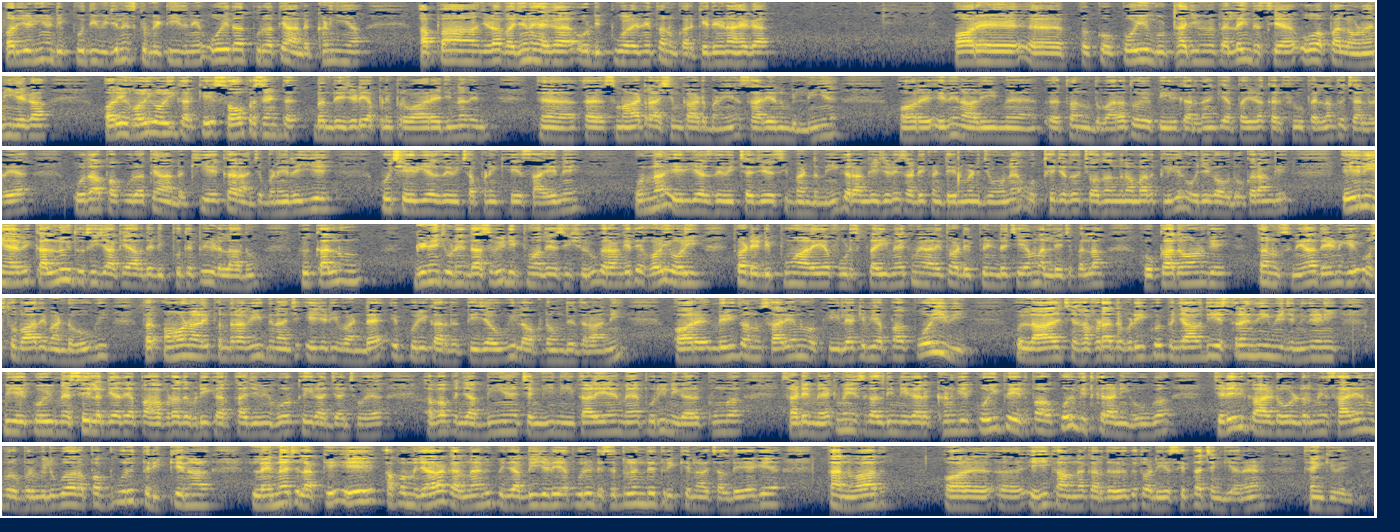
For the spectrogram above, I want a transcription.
ਔਰ ਜਿਹੜੀਆਂ ਡਿਪੂ ਦੀ ਵਿਜੀਲੈਂਸ ਕਮੇਟੀਆਂ ਨੇ, ਉਹ ਇਹਦਾ ਪੂਰਾ ਧਿਆਨ ਰੱਖਣਗੀਆਂ। ਆਪਾਂ ਜਿਹੜਾ ਵਜਨ ਹੈਗਾ, ਉਹ ਡਿਪੂ ਵਾਲੇ ਨੇ ਤੁਹਾਨੂੰ ਕਰਕੇ ਦੇਣਾ ਹੈਗਾ। ਔਰ ਕੋਈ ਅੰਗੂਠਾ ਜਿਵੇਂ ਮੈਂ ਪਹਿਲਾਂ ਹੀ ਦੱਸਿਆ, ਉਹ ਆਪਾਂ ਲਾਉਣਾ ਨਹੀਂ ਹੈਗਾ। ਔਰ ਇਹ ਹੌਲੀ ਹੌਲੀ ਕਰਕੇ 100% ਬੰਦੇ ਜਿਹੜੇ ਆਪਣੇ ਪਰਿਵਾਰ ਹੈ, ਜਿਨ੍ਹਾਂ ਦੇ ਸਮਾਰਟ ਰਾਸ਼ਨ ਕਾਰਡ ਬਣੇ ਆ, ਸਾਰਿਆਂ ਨੂੰ ਮਿਲਣੀ ਹੈ। ਔਰ ਇਹਦੇ ਨਾਲ ਹੀ ਮੈਂ ਤੁਹਾਨੂੰ ਦੁਬਾਰਾ ਤੋਂ ਅਪੀਲ ਕਰਦਾ ਕਿ ਆਪਾਂ ਜਿਹੜਾ ਕਰਫਿਊ ਪਹਿਲਾਂ ਤੋਂ ਚੱਲ ਰਿਹਾ ਉਹਦਾ ਆਪਾਂ ਪੂਰਾ ਧਿਆਨ ਰੱਖੀਏ, ਘਰਾਂ 'ਚ ਬਣੇ ਰਹੀਏ। ਕੁਝ ਏਰੀਆਜ਼ ਦੇ ਵਿੱਚ ਆਪਣੇ ਕੇਸ ਆਏ ਨੇ। ਉਹਨਾਂ ਏਰੀਆਜ਼ ਦੇ ਵਿੱਚ ਜੇ ਅਸੀਂ ਵੰਡ ਨਹੀਂ ਕਰਾਂਗੇ। ਜਿਹੜੇ ਸਾਡੇ ਕੰਟੇਨਮੈਂਟ ਜ਼ੋਨ ਹੈ, ਉੱਥੇ ਜਦੋਂ 14 ਦਿਨਾਂ ਬਾਅਦ ਕਲੀਅਰ ਹੋ ਜਾਏਗਾ, ਉਦੋਂ ਕਰਾਂਗੇ। ਇਹ ਨਹੀਂ ਹੈ ਵੀ ਕੱਲ ਨੂੰ ਹੀ ਤੁਸੀਂ ਜਾ ਕੇ ਆਪਦੇ ਡਿਪੂ ਤੇ ਭੀੜ ਲਾ ਦੋ ਕਿਉਂਕਿ ਕੱਲ ਨੂੰ ਗਿਣੇ ਚੁਣੇ 10-20 ਡਿਪੂਆਂ ਦੇ ਅਸੀਂ ਸ਼ੁਰੂ ਕਰਾਂਗੇ ਤੇ ਹੌਲੀ-ਹੌਲੀ ਤੁਹਾਡੇ ਡਿਪੂਆਂ ਵਾਲੇ ਜਾਂ ਫੂਡ ਸਪਲਾਈ ਮਹਿਕਮੇ ਵਾਲੇ ਤੁਹਾਡੇ ਪਿੰਡ 'ਚ ਜਾਂ ਮਹੱਲੇ 'ਚ ਪਹਿਲਾਂ ਹੋਕਾ ਦਵਾਉਣਗੇ। ਤੁਹਾਨੂੰ ਸੁਨੇਹਾ ਦੇਣਗੇ, ਉਸ ਤੋਂ ਬਾਅਦ ਇਹ ਵੰਡ ਹੋਊਗੀ। ਪਰ ਆਉਣ ਵਾਲੇ 15-20 ਦਿਨਾਂ 'ਚ ਇਹ ਜਿਹੜੀ ਵੰਡ ਹੈ, ਇਹ ਪੂਰੀ ਕਰ ਦਿੱਤੀ ਜਾਊਗੀ ਲਾਕਡਾਊਨ ਦੇ ਦੌਰਾਨ ਹੀ। ਔਰ ਮੇਰੀ ਤੁਹਾਨੂੰ ਸਾਰਿਆਂ ਨੂੰ ਅਪੀਲ ਹੈ ਕਿ ਵੀ ਆਪਾਂ ਕੋਈ ਵੀ, ਕੋਈ ਲਾਲਚ ਹਫੜਾ ਦਫੜੀ ਕੋਈ ਪੰਜਾਬ ਦੀ ਇਸ ਤਰ੍ਹਾਂ ਦੀ ਇਮੇਜ ਨਹੀਂ ਦੇਣੀ ਵੀ ਇਹ ਕੋਈ ਮੈਸੇਜ ਲੱਗਿਆ ਤੇ ਆਪਾਂ ਹਫੜਾ ਦਫੜੀ ਕਰਤਾ, ਜਿਵੇਂ ਹੋਰ ਕਈ ਰਾਜਾਂ 'ਚ ਹੋਇਆ। ਆਪਾਂ ਪੰਜਾਬੀ ਆ ਚੰਗੀ ਨੀਤ ਵਾਲੇ ਆ ਮੈਂ ਪੂਰੀ ਨਿਗਾਹ ਰੱਖੂੰਗਾ। ਸਾਡੇ ਮਹਿਕਮੇ ਇਸ ਗੱਲ ਦੀ ਨਿਗਾਹ ਰੱਖਣਗੇ, ਕੋਈ ਭੇਦਭਾਵ, ਕੋਈ ਵਿਤਕਰਾ ਨਹੀਂ ਹੋਊਗਾ। ਜਿਹੜੇ ਵੀ ਕਾਰਡ ਹੋਲਡਰ ਨੇ ਸਾਰਿਆਂ ਨੂੰ ਬਰਾਬਰ ਮਿਲੂਗਾ ਔਰ ਆਪਾਂ ਪੂਰੇ ਤਰੀਕੇ ਨਾਲ ਲਾਈਨਾਂ 'ਚ ਲੱਗ ਕੇ ਇਹ ਆਪਾਂ ਮੁਜ਼ਾਹਰਾ ਕਰਨਾ ਵੀ ਪੰਜਾਬੀ ਜਿਹੜੇ ਆ ਪੂਰੇ ਡਿਸਪਲਿਨ ਦੇ ਤਰੀਕੇ ਨਾਲ ਚੱਲਦੇ ਹੈਗੇ ਆ। ਧੰਨਵਾਦ ਔਰ ਇਹੀ ਕਾਮਨਾ ਕਰਦੇ ਹੋਏ ਕਿ ਤੁਹਾਡੀ ਸਿੱਧਾ ਚੰਗੀਆਂ ਰਹਿਣ। Thank you very much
